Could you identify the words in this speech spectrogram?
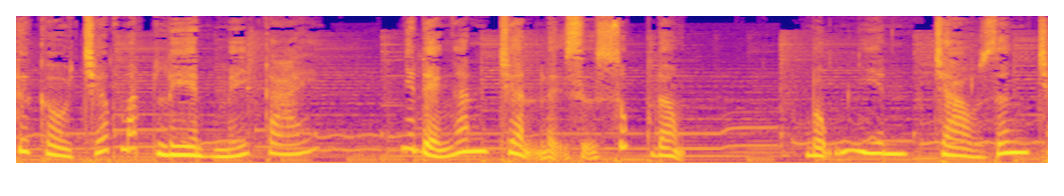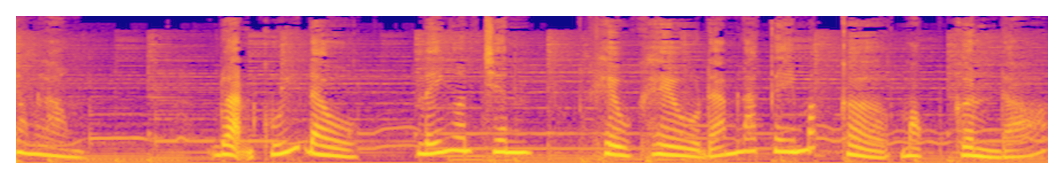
Tư cầu chớp mắt liền mấy cái Như để ngăn chặn lại sự xúc động. Bỗng nhiên trào dâng trong lòng Đoạn cúi đầu Lấy ngón chân Khều khều đám lá cây mắc cờ mọc gần đó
